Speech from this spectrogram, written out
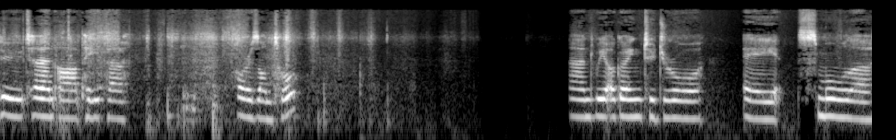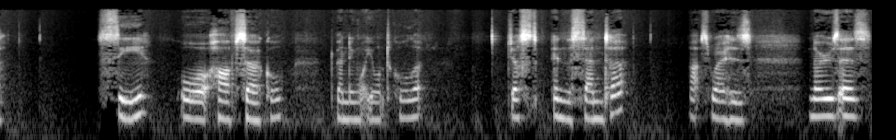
to turn our paper horizontal and we are going to draw a smaller C or half circle depending what you want to call it just in the center that's where his nose is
